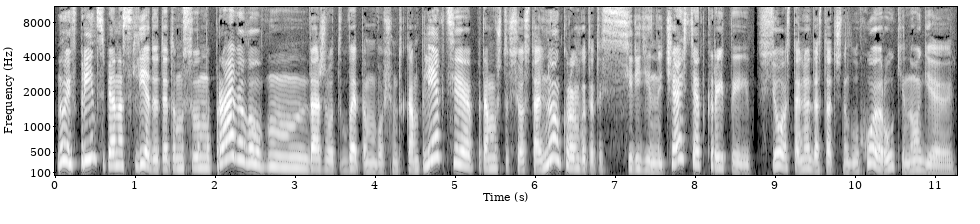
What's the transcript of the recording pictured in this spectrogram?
Ну и, в принципе, она следует этому своему правилу, даже вот в этом, в общем-то, комплекте, потому что все остальное, кроме вот этой серединной части открытой, все остальное достаточно глухое, руки, ноги,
